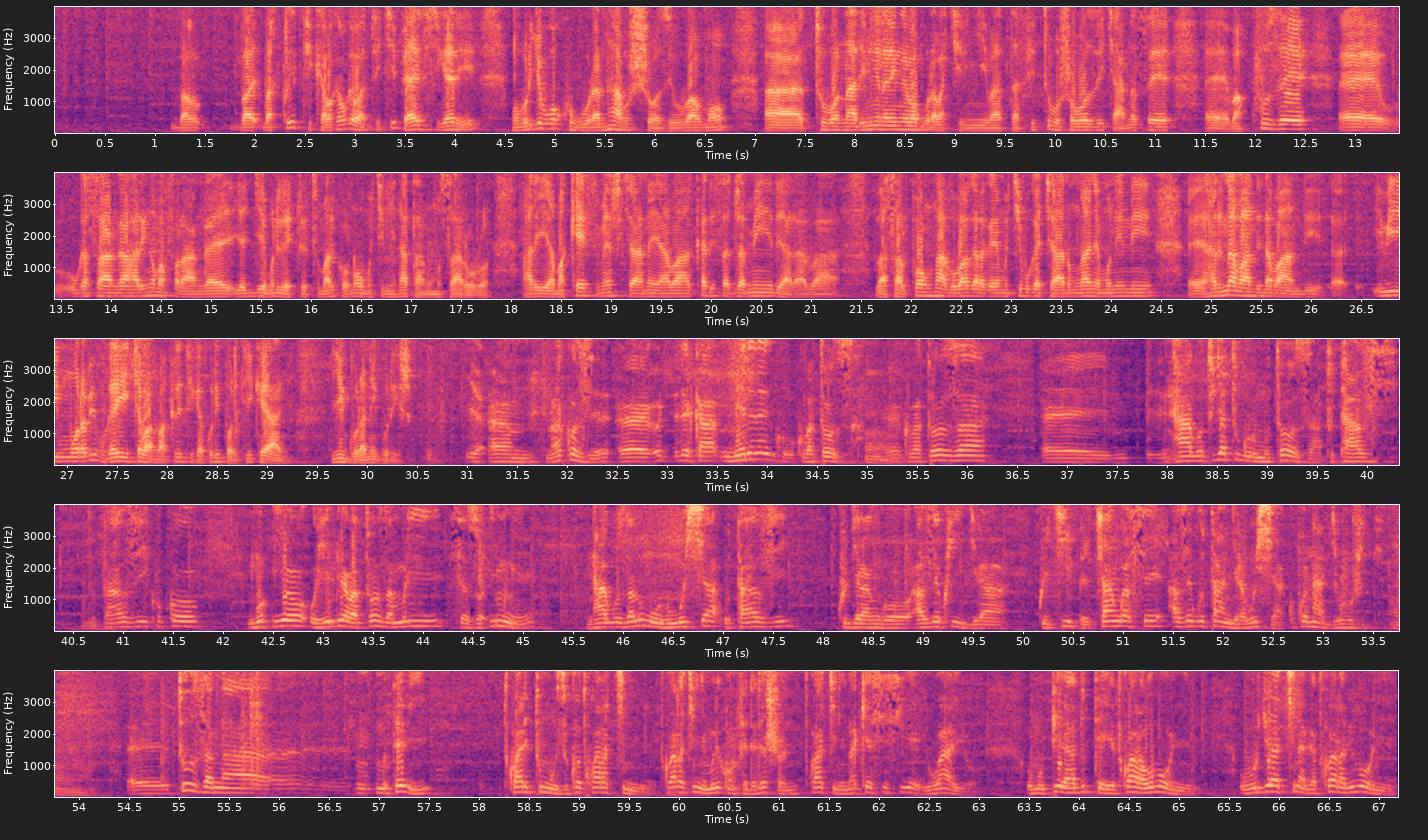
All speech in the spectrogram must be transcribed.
bakritika bakavuga bati ikipe ya kigali mu buryo bwo kugura nta bushobozi bubamo ah, tubona rimwe na rimwe bagura abakinnyi badafite ubushobozi cyangwa se eh, bakuze eh, ugasanga hari nk'amafaranga yagiye muri rekirituma ariko n'uwo mukinnyi ntatange umusaruro. Hari amakesi menshi cyane yaba karisa jamiri hari aba ba ntabwo bagaragaye mu kibuga cyane umwanya munini eh, hari n'abandi n'abandi. Eh, ibi murabivugaho icyo abantu bakritika kuri politiki yanyu? Y'igura n'igurisha. Murakoze. Eh, reka mperere ku batoza. Eh, ku batoza eh, ntabwo tujya tugura umutoza tutazi. Tutazi kuko iyo uhinduye abatoza muri sezo imwe ntabwo uzana umuntu mushya utazi kugira ngo aze kwigira ku ikipe cyangwa se aze gutangira bushya kuko nta gihugu ufite. Eh, tuzana eh, mutebi twari tumuzi ko twarakinnye. Twarakinnye muri confederation twakinnye na kcca iwayo. Umupira yaduteye twarawubonye. Uburyo yakinaga twarabibonye.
